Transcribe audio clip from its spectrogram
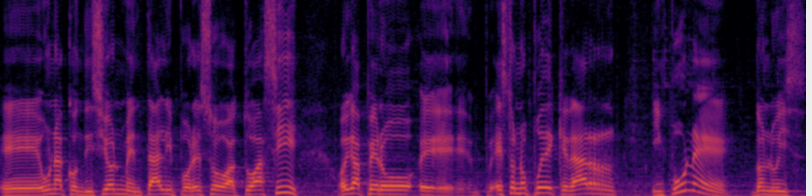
eh, una condición mental y por eso actuó así. Oiga, pero eh, esto no puede quedar impune, don Luis.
